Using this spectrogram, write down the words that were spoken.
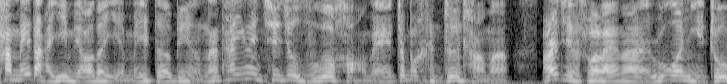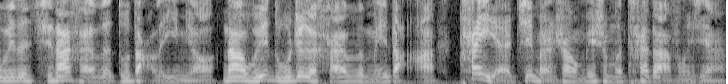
他没打疫苗的也没得病，那他运气就足够好呗，这不很正常吗？而且说来呢，如果你周围的其他孩子都打了疫苗，那唯独这个孩子没打，他也基本上没什么太大风险，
